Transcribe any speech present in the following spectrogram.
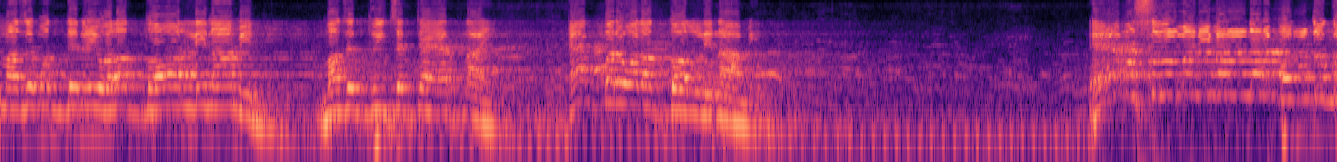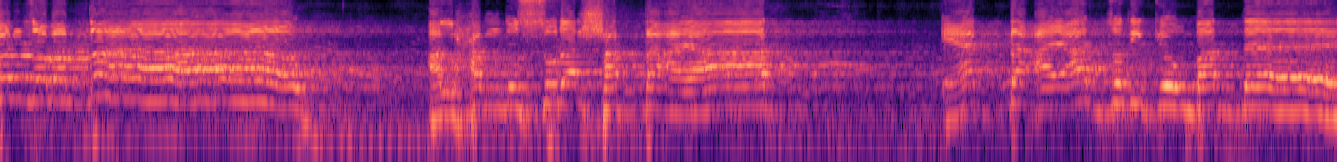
মাঝে মধ্যে নেই আমিন। মাঝে দুই চারটা আয়াত নাই। একবারে আমিন। এ মুসলমান ইমানদার বন্ধুগণ, জবাব দাও। আলহামদু সাতটা আয়াত। একটা আয়াত যদি কেউ বাদ দেয়,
